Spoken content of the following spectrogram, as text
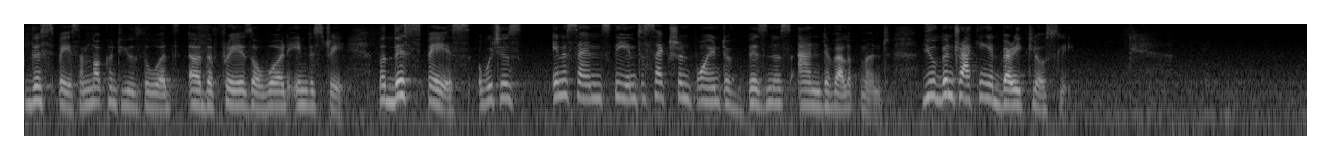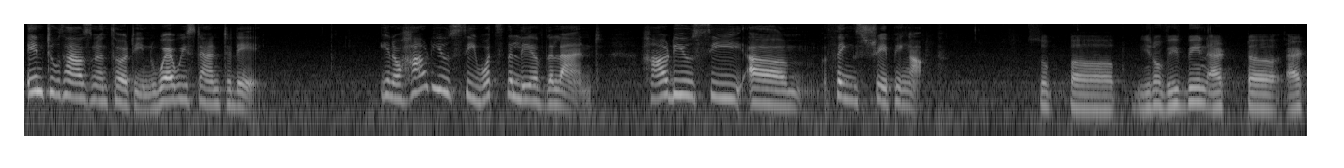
This space, I'm not going to use the words, uh, the phrase or word industry, but this space, which is in a sense the intersection point of business and development. You've been tracking it very closely. In 2013, where we stand today, you know, how do you see, what's the lay of the land? How do you see um, things shaping up? So, uh, you know, we've been at, uh, at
